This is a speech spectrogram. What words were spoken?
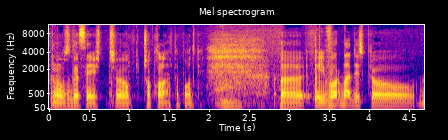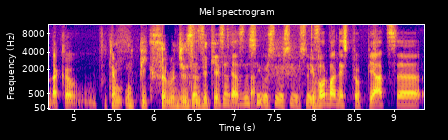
nu îți găsești o ciocolată, poate. Uh, e vorba despre o, dacă putem un pic să lungim să zic chestia da, asta, Da, sigur, sigur, sigur. e sigur. vorba despre o piață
